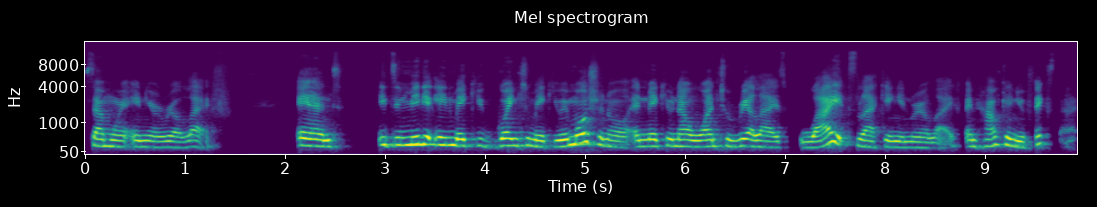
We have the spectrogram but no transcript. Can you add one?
somewhere in your real life. And it's immediately make you going to make you emotional and make you now want to realize why it's lacking in real life and how can you fix that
